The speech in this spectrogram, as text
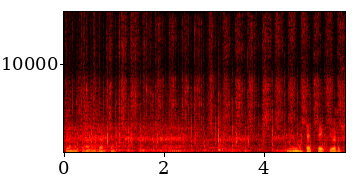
Şuraya mesela özellikle. Bir müddet bekliyoruz.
